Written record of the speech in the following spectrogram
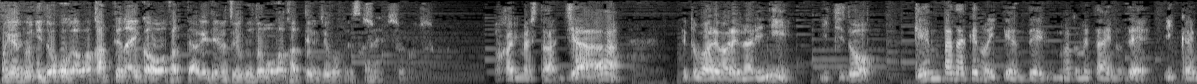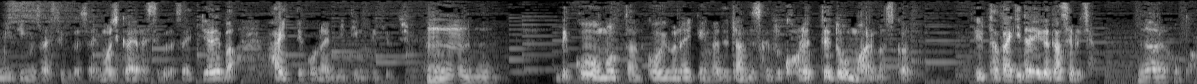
まあ逆にどこが分かってないかを分かってあげてるということも分かってるということですかね。そういう。分かりました。じゃあ、えっと、我々なりに一度、現場だけの意見でまとめたいので、一回ミーティングさせてください。持ち帰らせてくださいってやれば、入ってこないミーティングできるでしょう。うんうんうん。で、こう思った、こういうふうな意見が出たんですけど、これってどう思われますか？っていう叩き台が出せるじゃん。なるほど。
